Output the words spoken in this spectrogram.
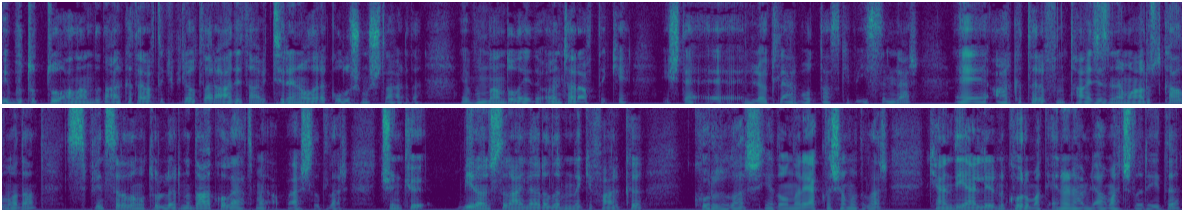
E, bu tuttuğu alanda da arka taraftaki pilotlar adeta bir tren olarak oluşmuşlardı. E, bundan dolayı da ön taraftaki işte e, Lökler, Bottas gibi isimler e, arka tarafın tacizine maruz kalmadan sprint sıralama turlarını daha kolay atmaya başladılar. Çünkü bir ön sırayla aralarındaki farkı korudular ya da onlara yaklaşamadılar. Kendi yerlerini korumak en önemli amaçlarıydı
